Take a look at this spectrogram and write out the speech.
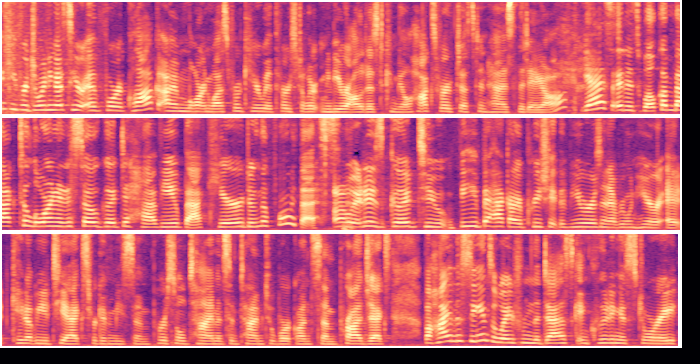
Thank you for joining us here at 4 o'clock. I'm Lauren Westbrook here with First Alert meteorologist Camille Hawksworth. Justin has the day off. Yes, and it's welcome back to Lauren. It is so good to have you back here doing the four with us. Oh, it is good to be back. I appreciate the viewers and everyone here at KWTX for giving me some personal time and some time to work on some projects behind the scenes away from the desk, including a story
